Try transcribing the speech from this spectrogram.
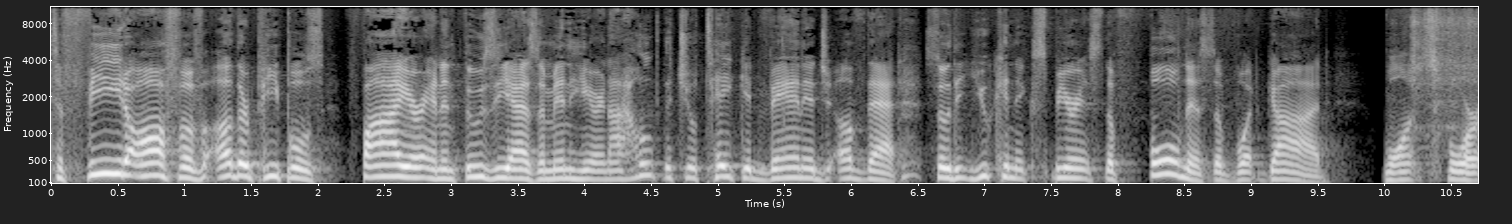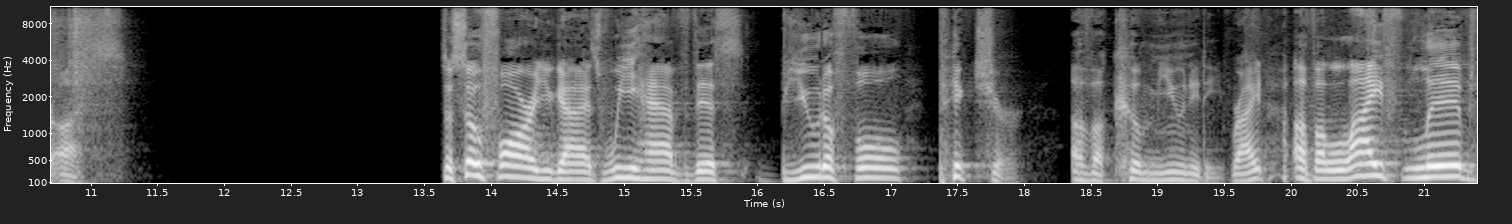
to feed off of other people's fire and enthusiasm in here. And I hope that you'll take advantage of that so that you can experience the fullness of what God wants for us. So, so far, you guys, we have this beautiful picture of a community, right? Of a life lived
